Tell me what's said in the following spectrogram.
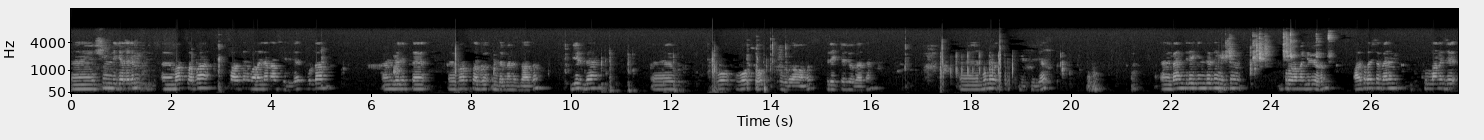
Ee, şimdi gelelim e, WhatsApp'a sahte numarayla nasıl gireceğiz? Buradan öncelikle e, WhatsApp'ı indirmeniz lazım. Bir de e, WhatsApp uygulamamız direkt geliyor zaten. E, bunu yükleyeceğiz. E, ben direkt indirdiğim için programa giriyorum. Arkadaşlar benim kullanıcı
